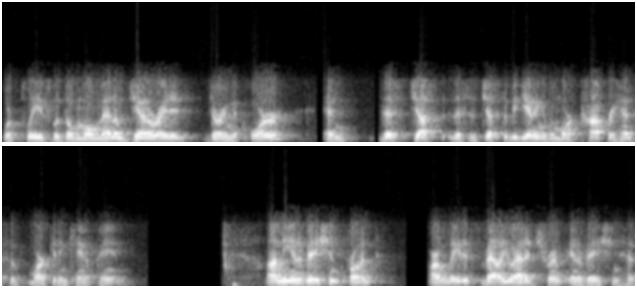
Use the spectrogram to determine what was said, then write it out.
We're pleased with the momentum generated during the quarter, and this is just the beginning of a more comprehensive marketing campaign. On the innovation front, our latest value-added shrimp innovation has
